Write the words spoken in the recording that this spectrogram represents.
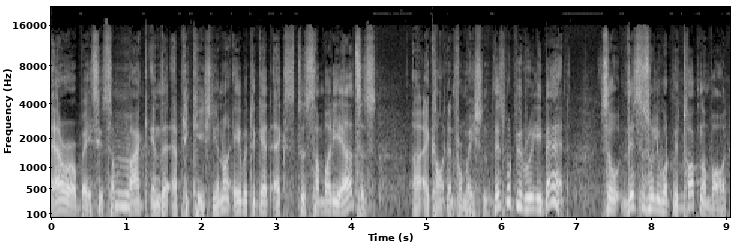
error basis, some mm-hmm. bug in the application, you're not able to get access to somebody else's uh, account information? This would be really bad. So this is really what we're talking about,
